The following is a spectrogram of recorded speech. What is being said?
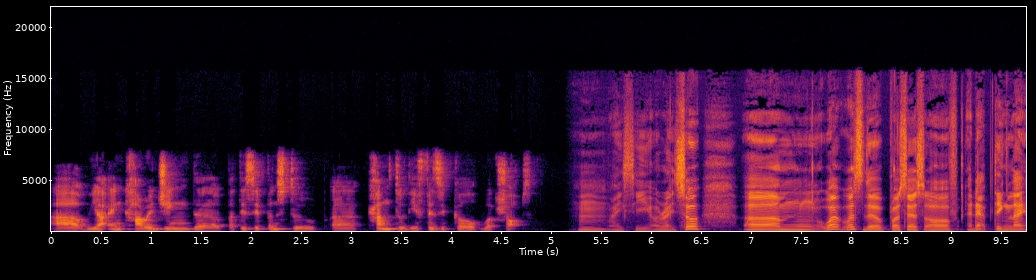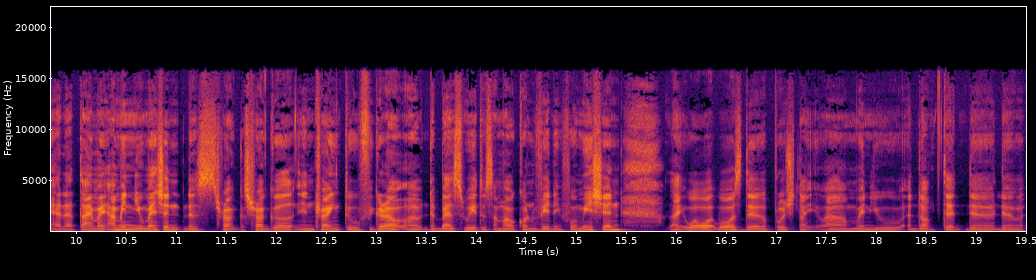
uh, we are encouraging the participants to uh, come to the physical workshops. Hmm, I see. All right. So, um, what was the process of adapting like at that time? I, I mean, you mentioned the strugg- struggle in trying to figure out uh, the best way to somehow convey the information. Like, what, what, what was the approach like um, when you adopted the the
